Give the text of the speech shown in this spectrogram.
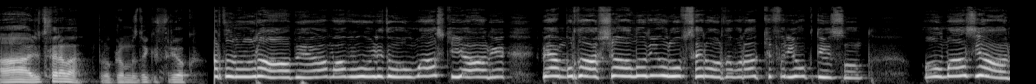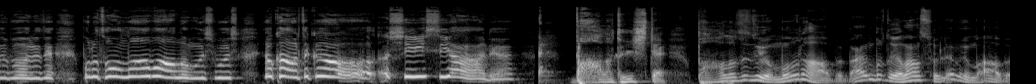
Aa lütfen ama programımızda küfür yok. Pardon abi ama bu öyle de olmaz ki yani. Ben burada aşağılanıyorum sen orada bırak küfür yok diyorsun. Olmaz yani böyle de. Bunu tonluğa bağlamışmış. Yok artık o şeysi yani. Bağladı işte. Bağladı diyor Uğur abi. Ben burada yalan söylemiyorum abi.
